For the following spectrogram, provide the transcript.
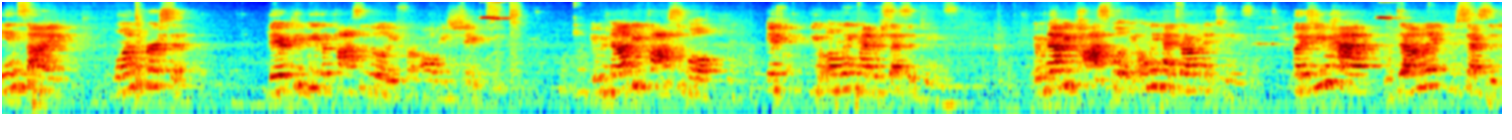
Inside one person, there could be the possibility for all these shades. It would not be possible if you only had recessive genes. It would not be possible if you only had dominant genes. But if you have dominant recessive,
